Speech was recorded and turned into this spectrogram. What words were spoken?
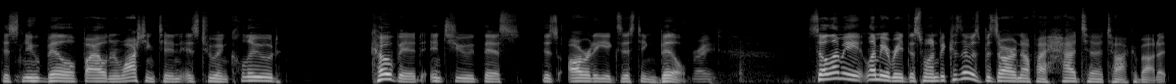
this new bill filed in Washington is to include COVID into this this already existing bill. Right. So let me let me read this one because it was bizarre enough I had to talk about it.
